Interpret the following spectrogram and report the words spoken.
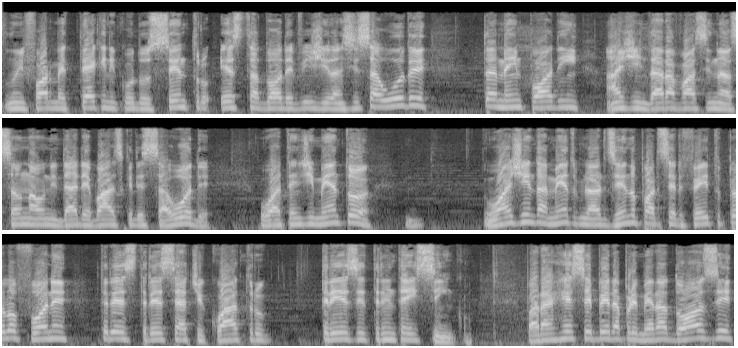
no informe técnico do Centro Estadual de Vigilância e Saúde também podem agendar a vacinação na unidade básica de saúde. O atendimento, o agendamento, melhor dizendo, pode ser feito pelo fone 3374 1335. Para receber a primeira dose,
